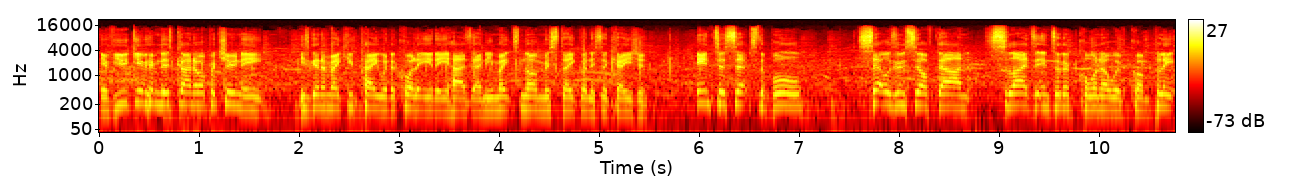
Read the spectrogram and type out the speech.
if you give him this kind of opportunity, he's going to make you pay with the quality that he has, and he makes no mistake on this occasion. Intercepts the ball, settles himself down, slides it into the corner with complete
